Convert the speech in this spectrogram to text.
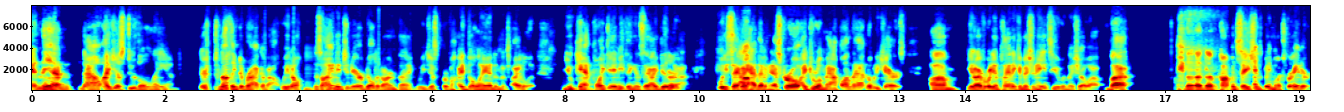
And then now I just do the land there's nothing to brag about. We don't design, engineer, or build a darn thing. We just provide the land and the title it. You can't point to anything and say, I did Sure. that. What do you say? I had that in escrow. I drew a map on that. Nobody cares. Um, you know, everybody in planning commission hates you when they show up. But the the compensation's been much greater.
